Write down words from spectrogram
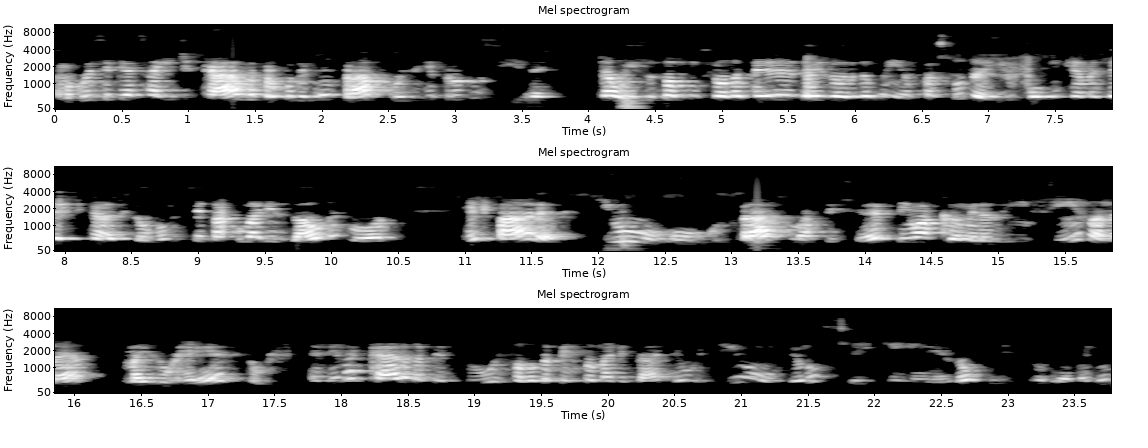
é uma coisa que você quer sair de casa para poder comprar as coisas e reproduzir, né? Não, isso só funciona até 10 horas da manhã. Passou daí, o povo não quer mais sair de casa. Então vamos espetacularizar o negócio. Repara que o, o, os pratos do Masterchef tem uma câmerazinha em cima, né? Mas o resto é vendo a cara da pessoa, e falando da personalidade. Eu, tinha um, eu não sei quem é, eu não vejo esse programa, mas eu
